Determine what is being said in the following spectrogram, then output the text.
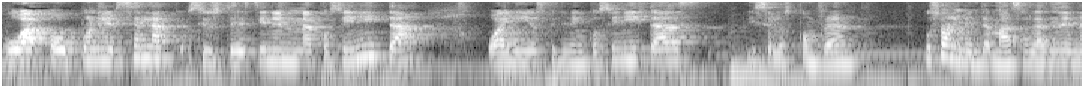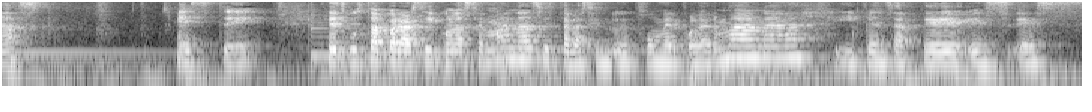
O, ponerse en la, si ustedes tienen una cocinita o hay niños que tienen cocinitas y se los compran usualmente más a las nenas, este, les gusta pararse con las hermanas y estar haciendo de comer con la hermana y pensar que es, es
